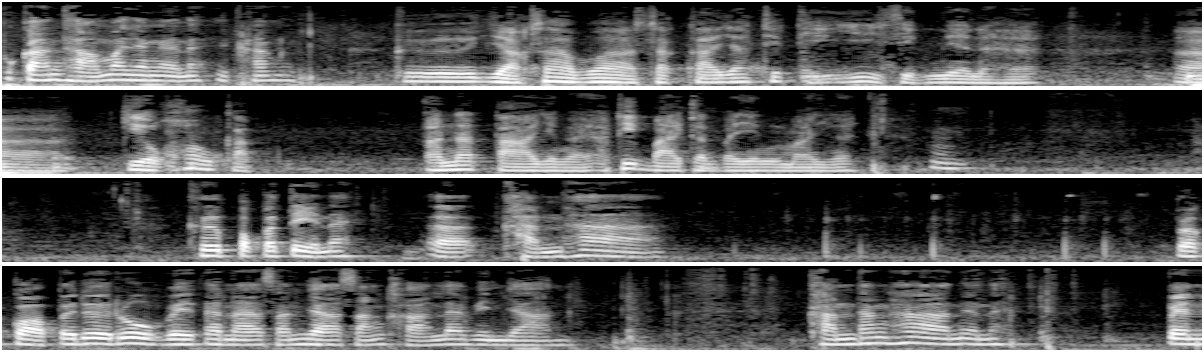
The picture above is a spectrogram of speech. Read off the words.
ผู้การถามว่ายังไงนะอีกครั้ง คืออยากทราบว่าสกายทิฏฐิยี่สิบเนี่ยนะฮะเกี่ยวข้องกับอนัตตายังไง อธิบายกันไปยังไงยังไง คือปกตินะขันห้าประกอบไปด้วยรูปเวทนาสัญญาสังขารและวิญญาณ ขันทั้งห้าเนี่ยนะเป็น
